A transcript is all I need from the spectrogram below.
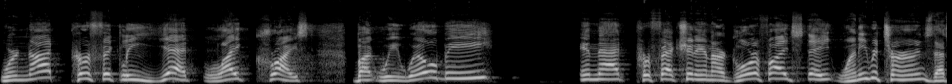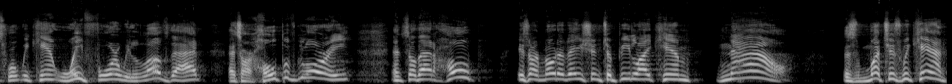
We're not perfectly yet like Christ, but we will be in that perfection in our glorified state when he returns. That's what we can't wait for. We love that. That's our hope of glory. And so that hope is our motivation to be like him now as much as we can.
